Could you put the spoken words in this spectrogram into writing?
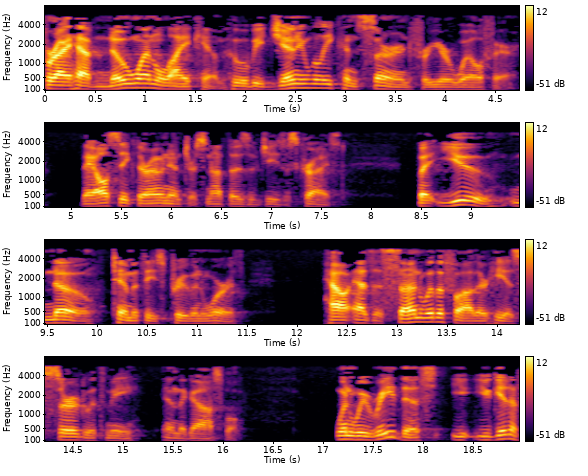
For I have no one like him who will be genuinely concerned for your welfare. They all seek their own interests, not those of Jesus Christ. But you know Timothy's proven worth, how as a son with a father he has served with me in the gospel. When we read this, you, you get a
